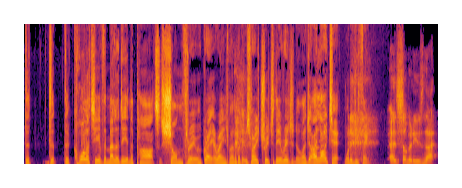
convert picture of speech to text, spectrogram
the. The, the quality of the melody and the parts shone through. A great arrangement, but it was very true to the original. I, I liked it. What did you think? As somebody who's not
